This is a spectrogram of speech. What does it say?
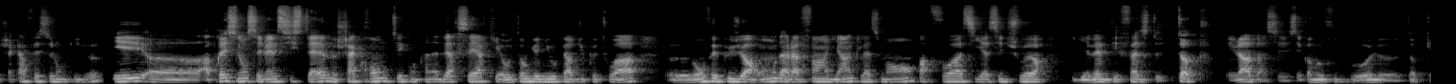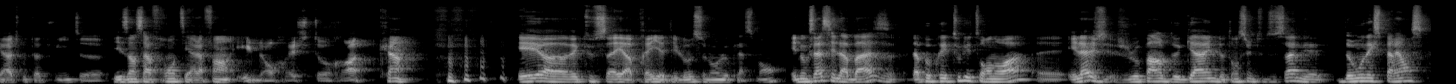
chacun fait selon qu'il veut. Et euh, après, sinon, c'est le même système. Chaque ronde, tu sais, contre un adversaire qui a autant gagné ou perdu que toi. on fait plusieurs rondes. À la fin, il y a un classement. Parfois, s'il y a assez de joueurs, il y a même des phases de top. Et là, bah, c'est comme au football, euh, top 4 ou top 8. Euh, les uns s'affrontent et à la fin, il n'en restera qu'un. et euh, avec tout ça, et après, il y a des lots selon le classement. Et donc ça, c'est la base d'à peu près tous les tournois. Et là, je, je parle de gagne, de tension et tout, tout ça, mais de mon expérience,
